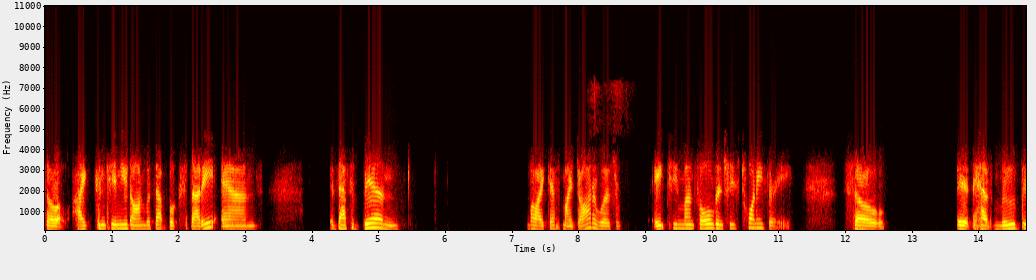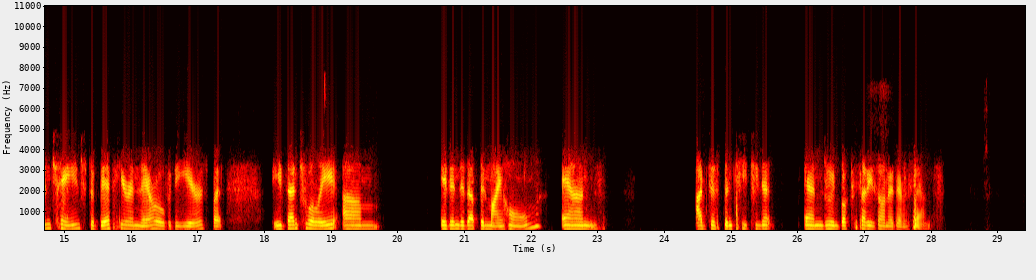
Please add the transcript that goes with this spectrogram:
So I continued on with that book study, and that's been well, I guess my daughter was 18 months old and she's 23. So it has moved and changed a bit here and there over the years, but eventually um, it ended up in my home, and I've just been teaching it and doing book studies on it ever since.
